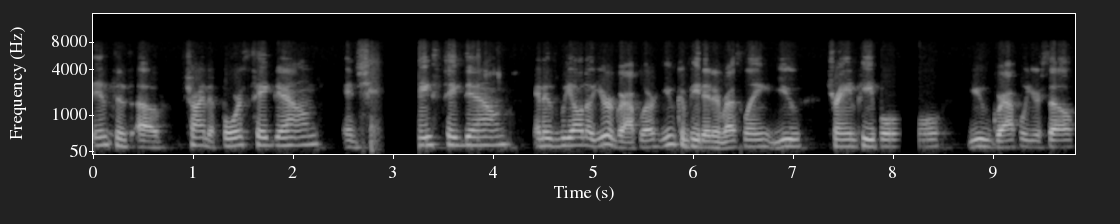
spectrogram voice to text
instance of trying to force takedowns and chase takedowns. And as we all know, you're a grappler. You competed in wrestling. You train people. You grapple yourself.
